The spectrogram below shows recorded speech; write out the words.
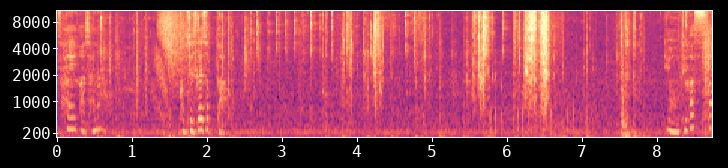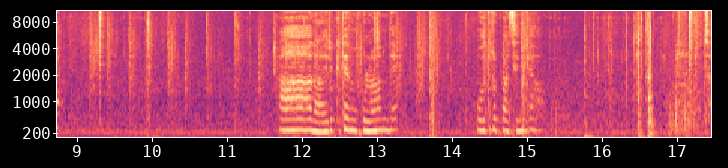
사이 가잖아. 갑자기 세졌다 얘 어디 갔어? 아 나 이렇게 되면 곤란한데. 어디로 빠진겨? 자,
